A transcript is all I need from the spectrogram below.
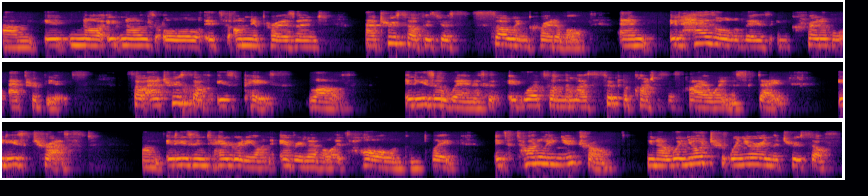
Um, it, know, it knows all, it's omnipresent. Our true self is just so incredible. And it has all of these incredible attributes. So, our true self is peace, love. It is awareness. It, it works on the most super consciousness, high awareness state. It is trust. Um, it is integrity on every level. It's whole and complete. It's totally neutral. You know, when you're tr- when you're in the true self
